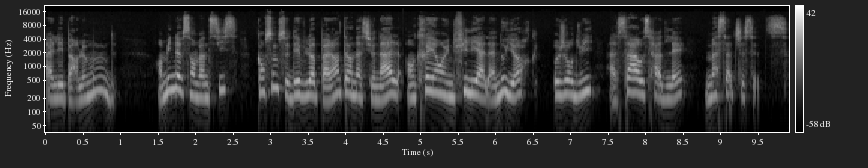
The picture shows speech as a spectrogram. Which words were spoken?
aller par le monde, en 1926, Canson se développe à l'international en créant une filiale à New York, aujourd'hui à South Hadley, Massachusetts.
